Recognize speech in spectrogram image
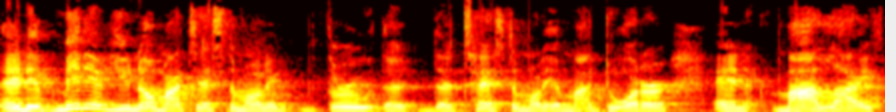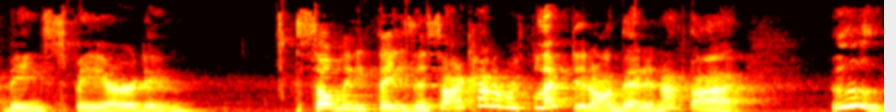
and if many of you know my testimony through the the testimony of my daughter and my life being spared and so many things and so i kind of reflected on that and i thought ooh,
